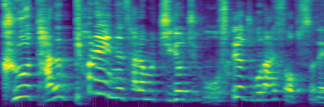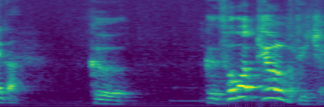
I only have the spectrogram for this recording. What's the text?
그 다른 편에 있는 사람을 죽여주고 살려주고는 할 수 없어, 내가. 그, 그 속옷 태우는 것도 있죠.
